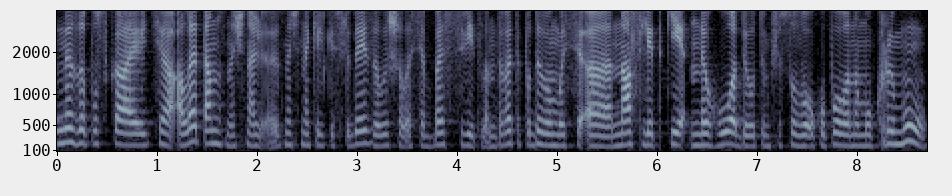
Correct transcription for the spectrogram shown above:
не запускають, але там значна значна кількість людей залишилася без світла. Давайте подивимось е, наслідки негоди у тимчасово окупованому Криму.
